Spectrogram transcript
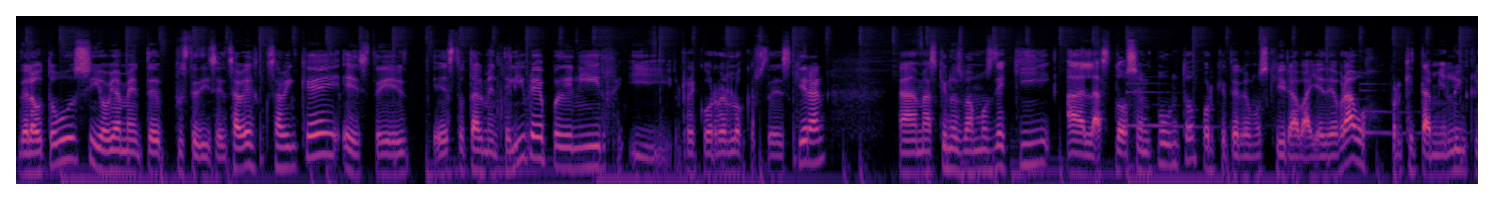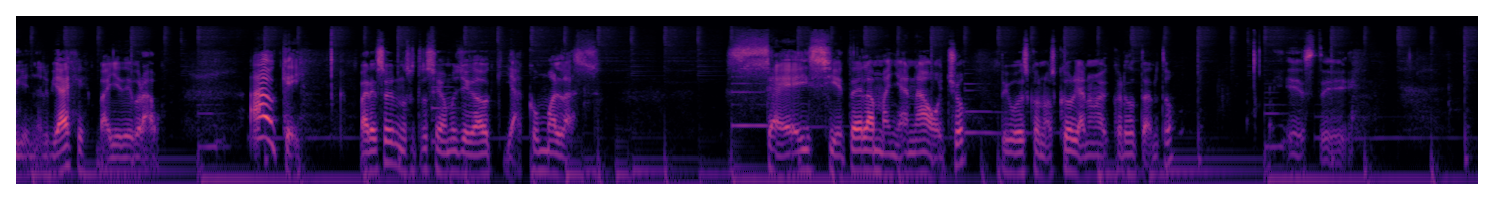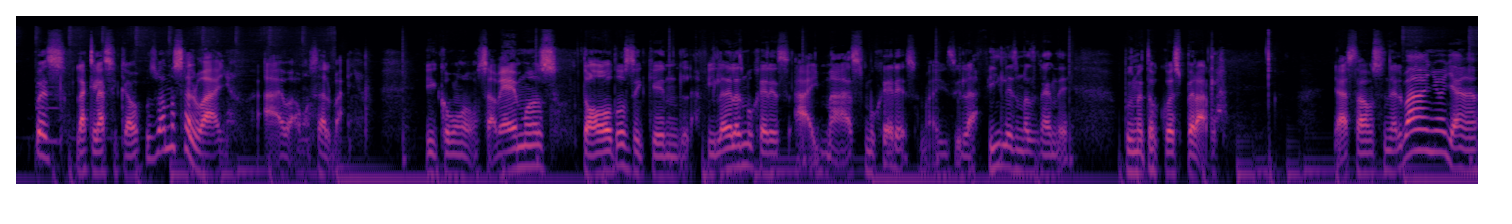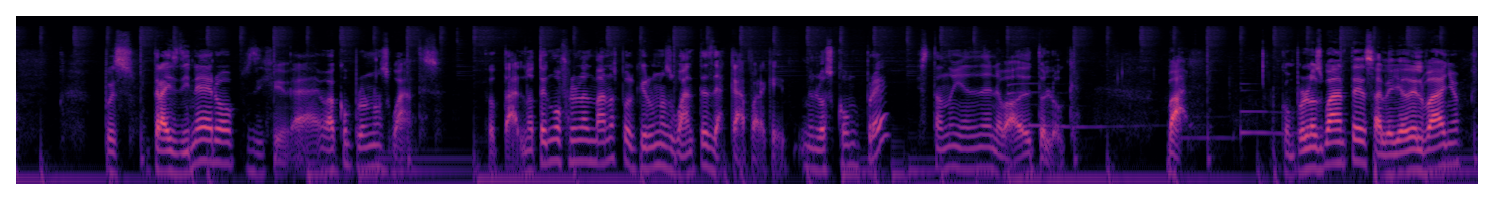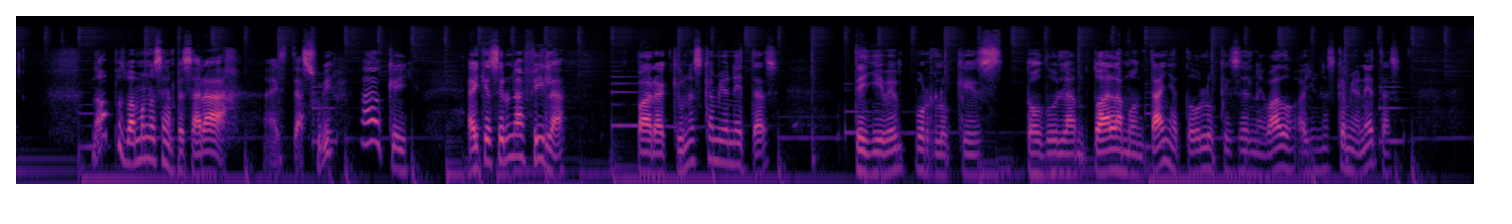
del autobús y obviamente pues te dicen, ¿sabes, ¿saben qué? Este es totalmente libre, pueden ir y recorrer lo que ustedes quieran. Nada más que nos vamos de aquí a las 12 en punto porque tenemos que ir a Valle de Bravo, porque también lo incluye en el viaje, Valle de Bravo. Ah, ok. Para eso nosotros habíamos llegado aquí ya como a las 6, 7 de la mañana, 8. Digo, desconozco, ya no me acuerdo tanto. Este. Pues la clásica, pues vamos al baño. Ah, vamos al baño. Y como sabemos, todos de que en la fila de las mujeres hay más mujeres, la fila es más grande, pues me tocó esperarla. Ya estábamos en el baño, ya pues traes dinero, pues dije, me voy a comprar unos guantes. Total, no tengo frío en las manos porque quiero unos guantes de acá para que me los compré estando ya en el Nevado de Toluca. Va, compré los guantes, salí ya del baño. No, pues vámonos a empezar a, a, este, a subir. Ah, ok. Hay que hacer una fila para que unas camionetas te lleven por lo que es toda la montaña, todo lo que es el nevado. Hay unas camionetas.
